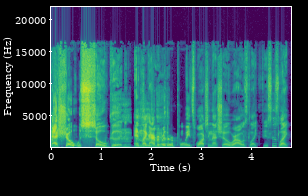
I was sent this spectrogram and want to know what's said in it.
that show was so good, and like I remember there were points watching that show where I was like, "This is like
